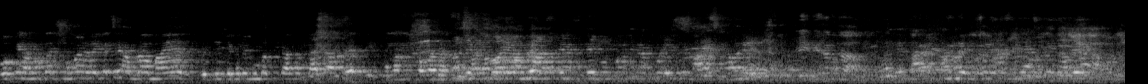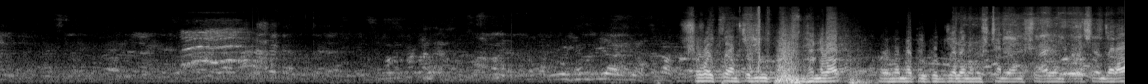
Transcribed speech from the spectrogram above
ওকে আমাদের সময় হয়ে গেছে আমরা মায়ের যে যেখানে মোমবাতি রাখার জায়গা আছে ওখানে সবাই আমরা আস্তে আস্তে মোমবাতি রাখব এই মায়ের সামনে মায়ের সামনে। আস্তে আস্তে যাবে। সবাইকে আন্তরিক ধন্যবাদ। মোমবাতি প্রজ্বলন অনুষ্ঠানে অংশগ্রহণ করেছেন যারা।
